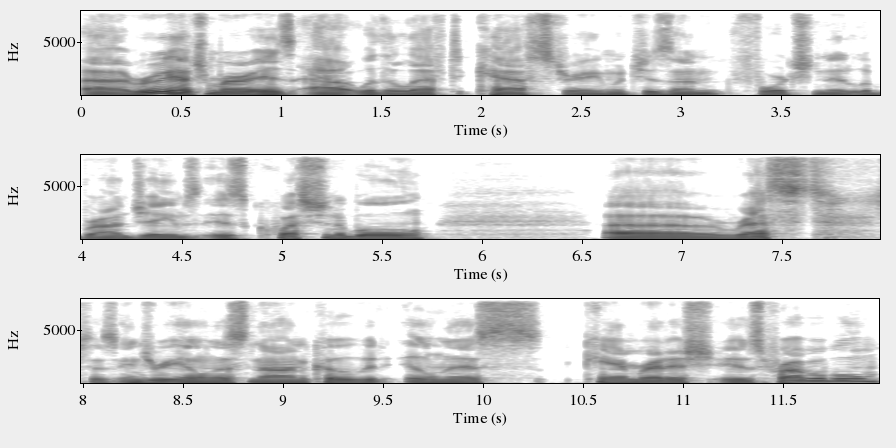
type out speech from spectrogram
uh, Rui Hachimura is out with a left calf strain, which is unfortunate. LeBron James is questionable. Uh, rest says injury, illness, non-COVID illness. Cam Reddish is probable,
